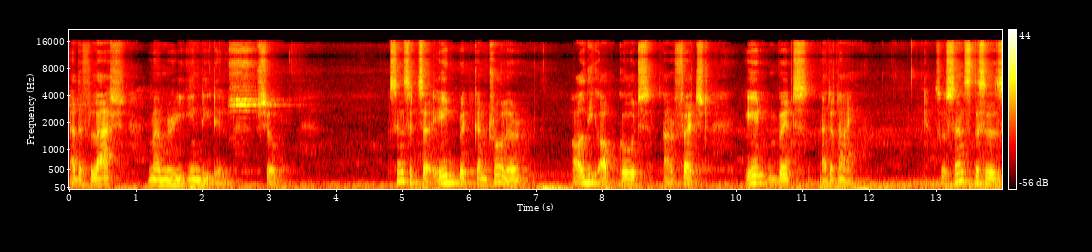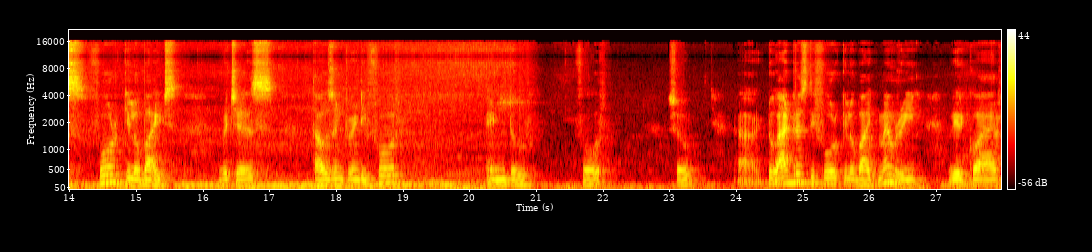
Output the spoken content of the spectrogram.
at the flash memory in detail. So since it's a 8-bit controller all the opcodes are fetched 8 bits at a time. So since this is 4 kilobytes which is 1024 into 4 so uh, to address the 4 kilobyte memory we require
